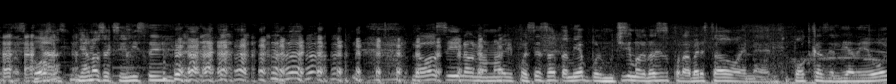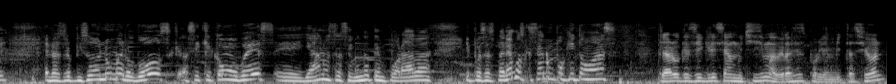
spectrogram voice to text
las cosas. ya nos exhibiste. no, sí, no, no, no. Y pues César también, pues muchísimas gracias por haber estado en el podcast del día de hoy, en nuestro episodio número 2. Así que como ves, eh, ya nuestra segunda temporada. Y pues esperemos que sean un poquito más. Claro que sí, Cristian, muchísimas gracias por la invitación.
